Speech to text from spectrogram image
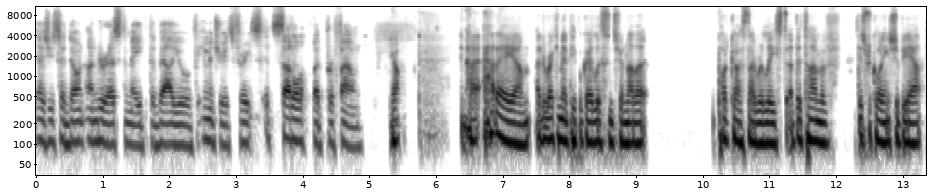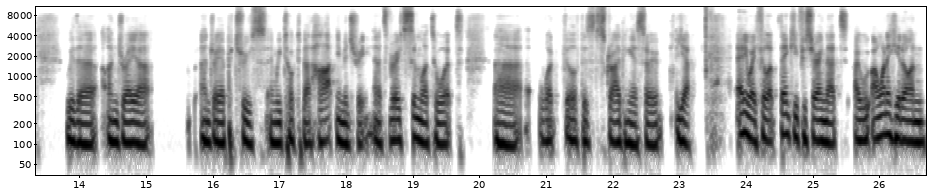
as you said, don't underestimate the value of imagery. It's very, it's subtle, but profound. Yeah. And I had a, um, I'd recommend people go listen to another podcast I released at the time of this recording should be out with uh, Andrea Andrea Petrus, and we talked about heart imagery, and it's very similar to what uh, what Phillip is describing here. So yeah. Anyway, Phillip, thank you for sharing that. I, w- I want to hit on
